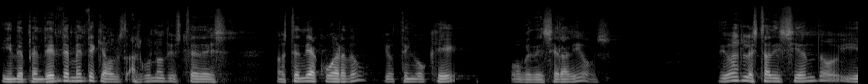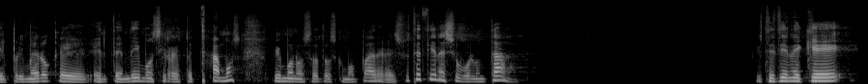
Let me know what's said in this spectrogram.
Independientemente que algunos de ustedes no estén de acuerdo, yo tengo que obedecer a Dios. Dios le está diciendo y el primero que entendimos y respetamos fuimos nosotros como padres. Usted tiene su voluntad. Usted tiene que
